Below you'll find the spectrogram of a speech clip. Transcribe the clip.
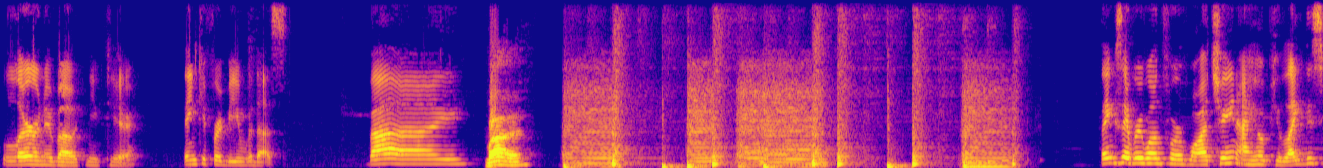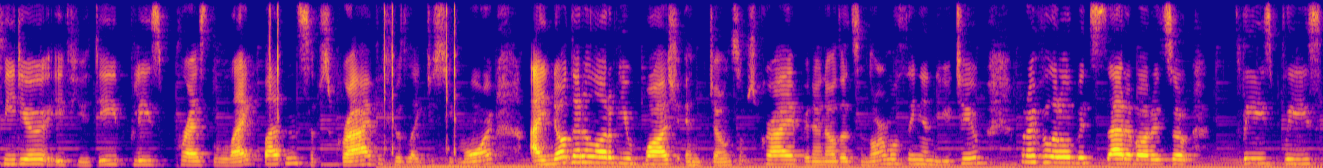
Learn about nuclear. Thank you for being with us. Bye. Bye. Thanks everyone for watching. I hope you liked this video. If you did, please press the like button, subscribe if you'd like to see more. I know that a lot of you watch and don't subscribe, and I know that's a normal thing on YouTube, but I feel a little bit sad about it. So please, please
